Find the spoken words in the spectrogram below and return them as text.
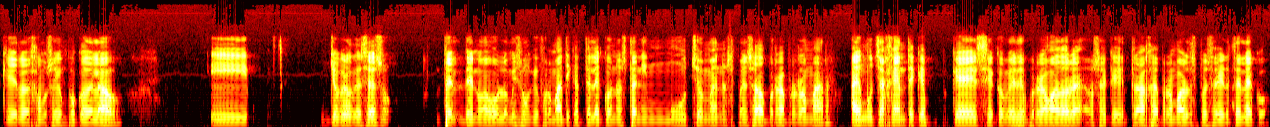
que lo dejamos ahí un poco de lado, y yo creo que es eso. De, nuevo, lo mismo que informática, Teleco no está ni mucho menos pensado para programar. Hay mucha gente que, que se convierte en programadora, o sea, que trabaja de programador después de salir Teleco,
